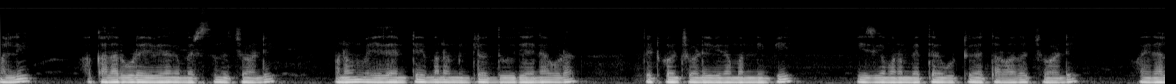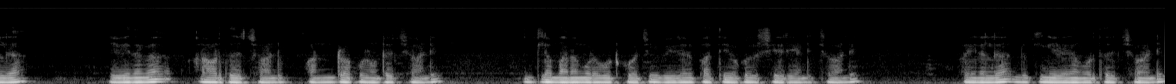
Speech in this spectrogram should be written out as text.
మళ్ళీ ఆ కలర్ కూడా ఏ విధంగా మెరుస్తుంది చూడండి. మనం లేదంటే మనం ఇంట్లో దూది అయినా కూడా పెట్టుకొని చూడండి. ఈ విధంగా మనం నింపి ఈజీగా మనం మెత్తని కుట్టిన తర్వాత చూడండి. ఫైనల్గా ఈ విధంగా కనబడుతుంది చూడండి. వన్ డ్రాపులు ఉంటుంది చూడండి. ఇంట్లో మనం కూడా కుట్టుకోవచ్చు. వీడియోని ప్రతి ఒక్కరు షేర్ చేయండి చూడండి. ఫైనల్గా లుకింగ్ ఏ విధంగా కుడుతుంది చూడండి.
